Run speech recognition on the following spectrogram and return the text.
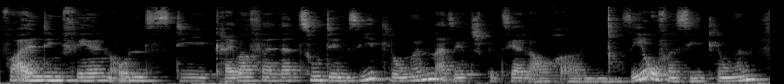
Vor allen Dingen fehlen uns die Gräberfelder zu den Siedlungen, also jetzt speziell auch ähm, Seeufersiedlungen.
